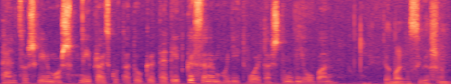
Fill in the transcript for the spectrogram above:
Táncos Vilmos néprajzkutató kötetét. Köszönöm, hogy itt volt a stúdióban. Igen, nagyon szívesen.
